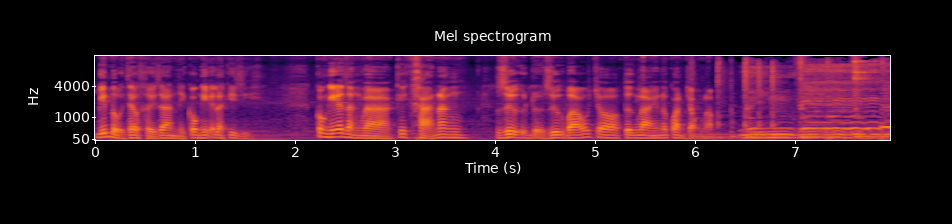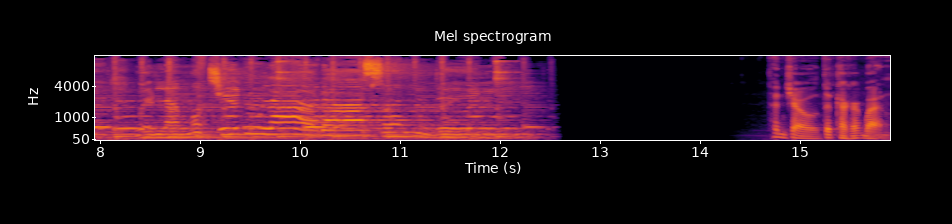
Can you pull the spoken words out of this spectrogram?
biến đổi theo thời gian thì có nghĩa là cái gì? Có nghĩa rằng là cái khả năng dự dự báo cho tương lai nó quan trọng lắm. Mình về nguyện làm một chiếc lá đa sông về. Thân chào tất cả các bạn.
